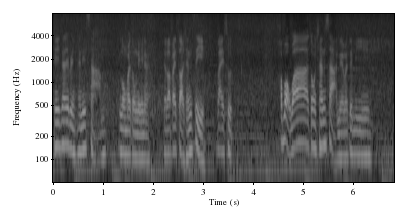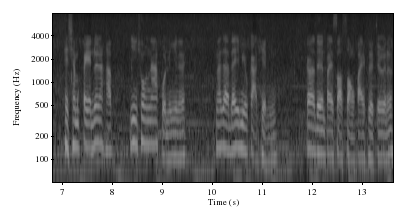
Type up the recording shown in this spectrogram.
นี่น่าจะเป็นชั้นที่ 3 ลงไปตรงนี้นะ เดี๋ยวเราไปต่อชั้น4ไกลสุด เขาบอกว่าตรงชั้น3เนี่ยมันจะมีเห็ดแชมเปญด้วยนะครับ ยิ่งช่วงหน้าฝนอย่างนี้นะ น่าจะได้มีโอกาสเห็น ก็เดินไปสอดส่องไปเผื่อเจอเนอะ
